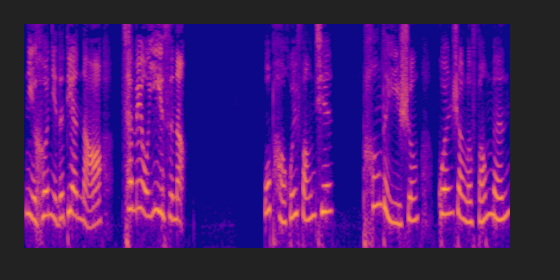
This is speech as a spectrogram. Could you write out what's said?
你和你的电脑才没有意思呢！”我跑回房间，砰的一声关上了房门。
